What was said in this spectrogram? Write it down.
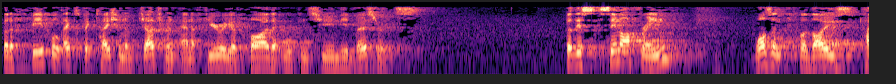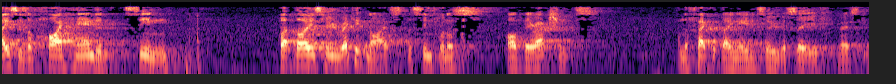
but a fearful expectation of judgment and a fury of fire that will consume the adversaries. But this sin offering wasn't for those cases of high handed sin, but those who recognised the sinfulness of their actions and the fact that they needed to receive mercy.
